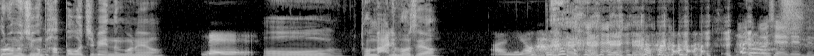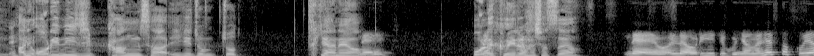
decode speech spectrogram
그러면 지금 밥버거 집에 있는 거네요. 네. 오, 돈 많이 버세요? 아니요. 많이 모셔야 되는데. 아니 어린이집 강사 이게 좀 좀 특이하네요. 네. 원래 그 일을 하셨어요? 네. 원래 어린이집 운영을 했었고요.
